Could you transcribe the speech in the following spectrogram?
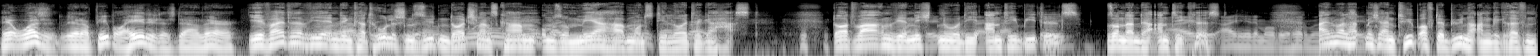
It wasn't, you know, people hated us down there. Je weiter wir in den katholischen Süden Deutschlands kamen, umso mehr haben uns die Leute gehasst. Dort waren wir nicht nur die Anti-Beatles, sondern der Antichrist. Einmal hat mich ein Typ auf der Bühne angegriffen.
